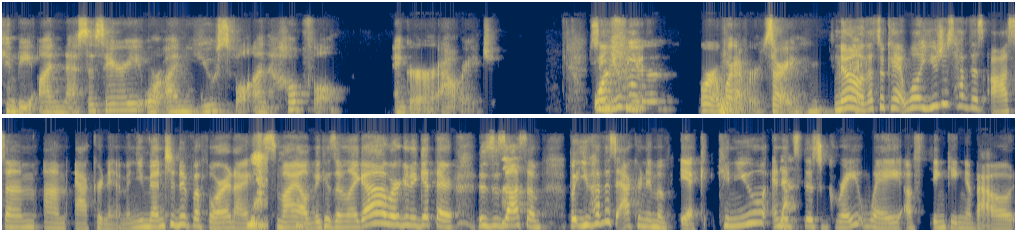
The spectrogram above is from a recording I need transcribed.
can be unnecessary or unuseful, unhelpful anger or outrage. So or fear. Have- or whatever. Sorry. No, okay. that's okay. Well, you just have this awesome um, acronym, and you mentioned it before, and I smiled because I'm like, oh, we're gonna get there. This is awesome. But you have this acronym of ICK. Can you? And yeah. it's this great way of thinking about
